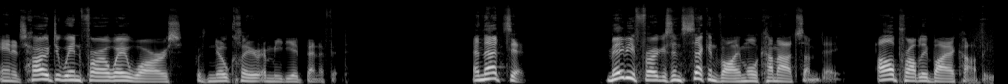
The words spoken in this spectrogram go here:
and it's hard to win faraway wars with no clear immediate benefit. And that's it. Maybe Ferguson's second volume will come out someday. I'll probably buy a copy.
